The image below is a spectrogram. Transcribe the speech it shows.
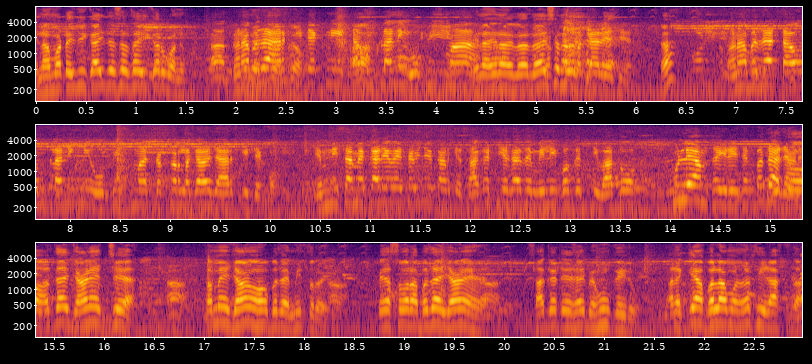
એના માટે જે કાયદેસર થાય એ કરવાનું. ઘણા બધા આર્કિટેક્ટની ટાઉન પ્લાનિંગ ઓફિસમાં એના એના લાયસન્સ લગાવે છે. ઘણા બધા ટાઉન પ્લાનિંગની ઓફિસમાં ચક્કર લગાવે છે આર્કિટેક્ટો એમની સામે કાર્યવાહી થવી જોઈએ કારણ કે સાગઠિયા સાથે મિલી ભગતની વાતો ખુલ્લેઆમ થઈ રહી છે અને બધા જાણે. બધા જાણે જ છે. તમે જાણો હો બધા મિત્રો હા. બધા જાણે છે. સાગઠિયા સાહેબે શું કર્યું? અને ક્યાં ભલામણ નથી રાખતા?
